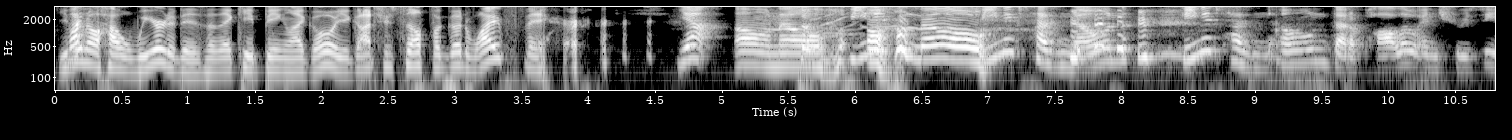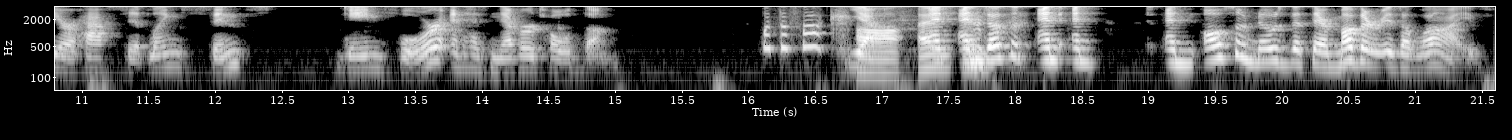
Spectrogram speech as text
You What? don't know how weird it is that they keep being like, "Oh, you got yourself a good wife there." Yeah, Oh no. So Phoenix- oh no. Phoenix has known Phoenix has known that Apollo and Trucy are half siblings since Game Four and has never told them. What the fuck? Yeah, Uh, and, and- and, and- doesn't and and and also knows that their mother is alive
